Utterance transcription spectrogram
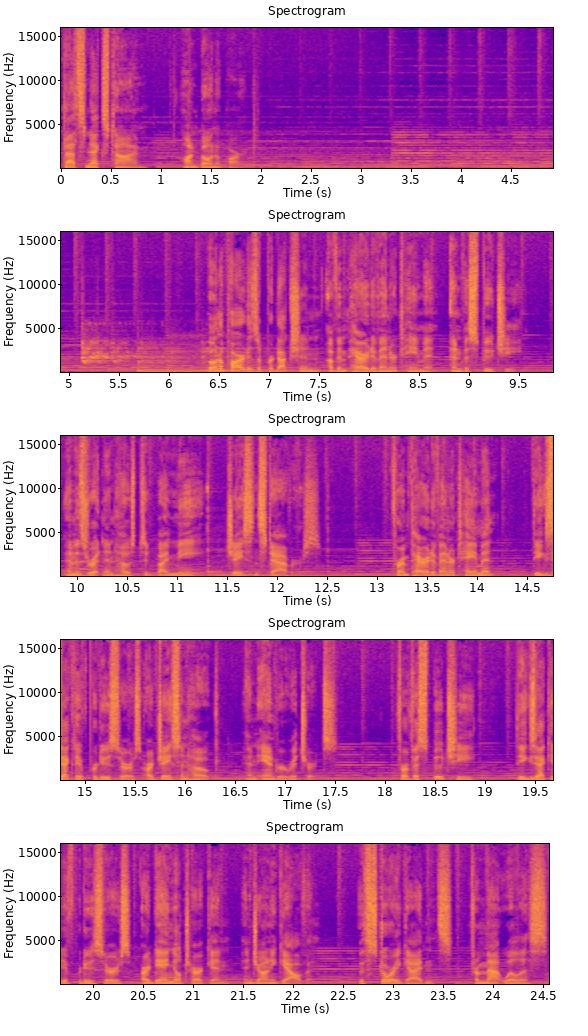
That's next time on Bonaparte. Bonaparte is a production of Imperative Entertainment and Vespucci and is written and hosted by me, Jason Stavers. For Imperative Entertainment, the executive producers are Jason Hoke and Andrew Richards. For Vespucci, the executive producers are Daniel Turkin and Johnny Galvin, with story guidance from Matt Willis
